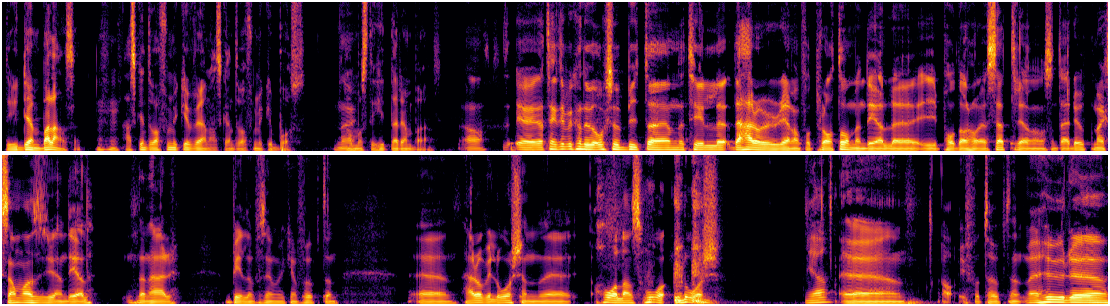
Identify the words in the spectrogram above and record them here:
Det är ju den balansen. Mhm. Han ska inte vara för mycket vän, han ska inte vara för mycket boss. Nej. Man måste hitta den balansen. Ja, eh, jag tänkte vi kunde också byta ämne till, det här har du redan fått prata om en del eh, i poddar har jag sett redan och sånt där. Det uppmärksammas ju en del, den här bilden, får se om vi kan få upp den. Eh, här har vi logen, eh, Haalands hå- loge. Ja. Eh, ja, vi får ta upp den. Men hur, eh,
